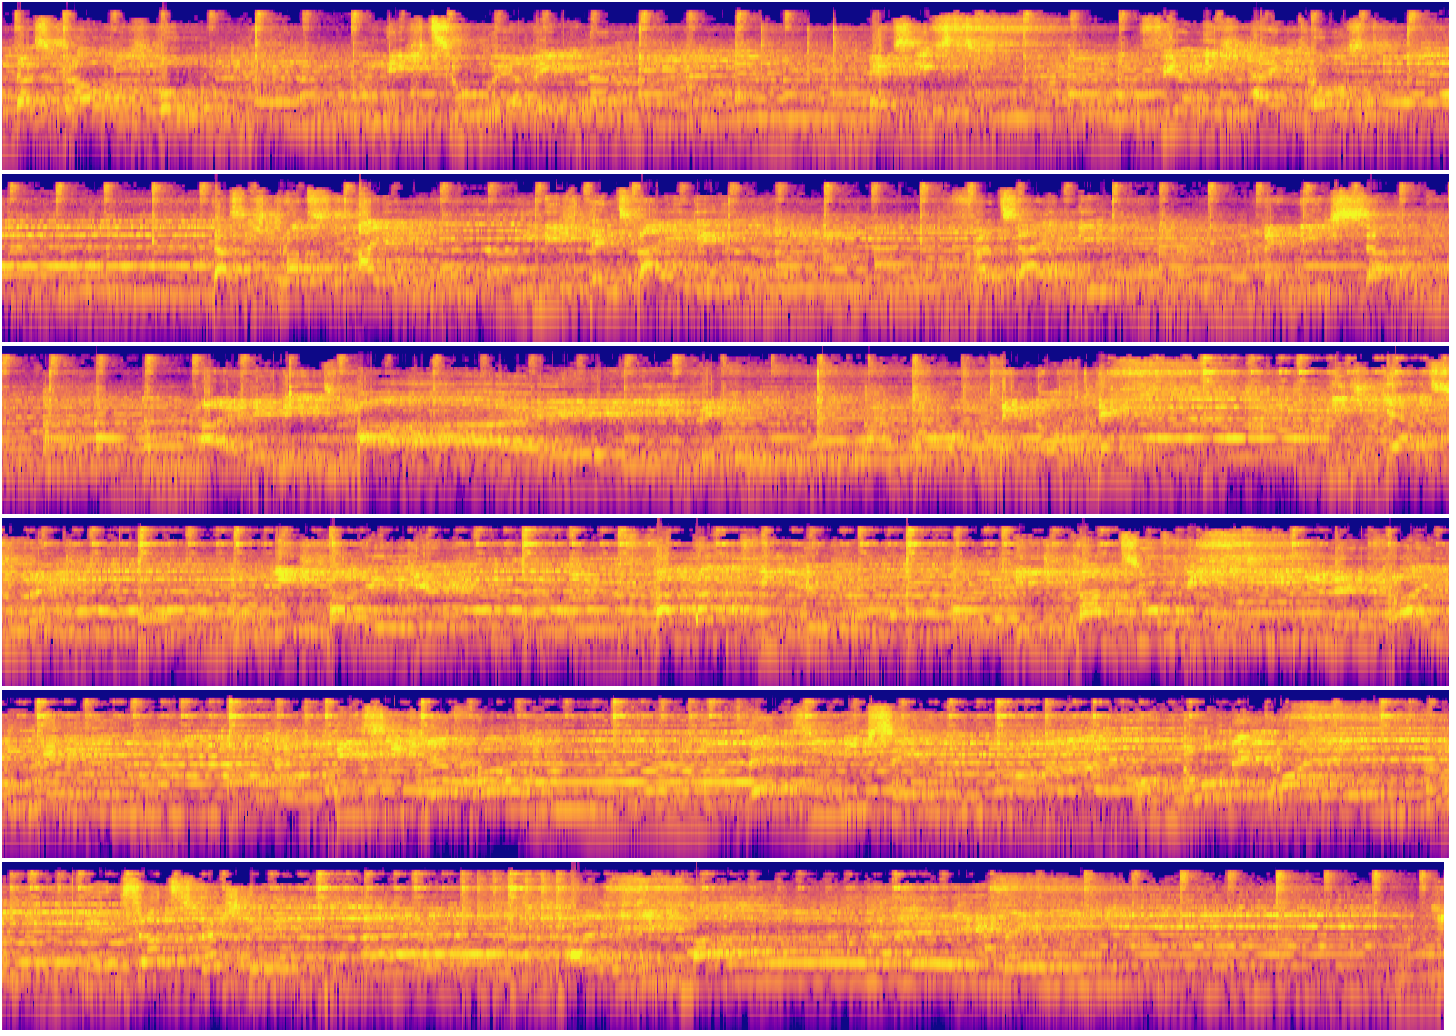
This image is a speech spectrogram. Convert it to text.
das brauch ich wohl nicht zu erwähnen. Es ist für mich ein Trost, dass ich trotz allem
